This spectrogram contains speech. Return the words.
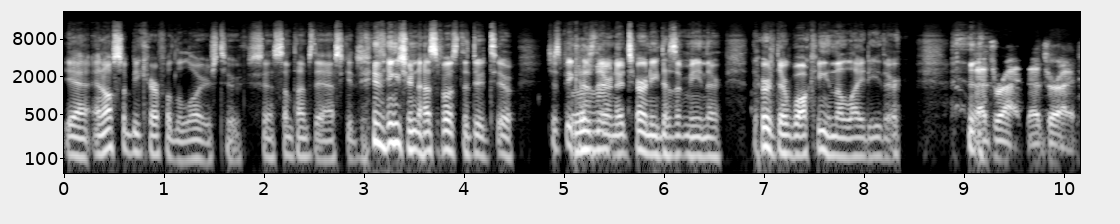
Yeah, and also be careful of the lawyers too. sometimes they ask you to do things you're not supposed to do too. Just because they're an attorney doesn't mean they're they're they're walking in the light either. that's right. That's right.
